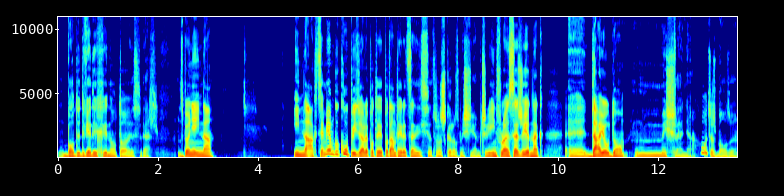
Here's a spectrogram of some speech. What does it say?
Body dwie dychy, no to jest, wiesz, zupełnie inna inna akcja. Miałem go kupić, ale po, tej, po tamtej recenzji się troszeczkę rozmyśliłem. Czyli influencerzy jednak e, dają do myślenia. Chociaż może.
